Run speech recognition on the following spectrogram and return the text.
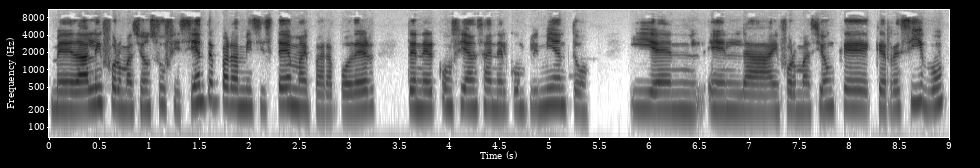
me da la información suficiente para mi sistema y para poder tener confianza en el cumplimiento y en, la información que, que, recibo,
